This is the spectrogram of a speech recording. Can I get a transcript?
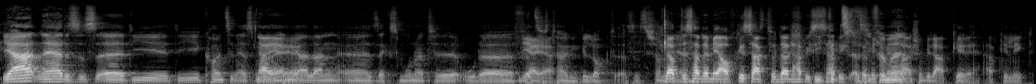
Ja, naja, das ist, äh, die, die Coins sind erstmal ja, ein ja, Jahr lang, äh, sechs Monate oder 40 ja, Tage gelockt. Also ich glaube, das hat er mir auch gesagt und dann habe ich es hab also für mich Firma, schon wieder abge abgelegt.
